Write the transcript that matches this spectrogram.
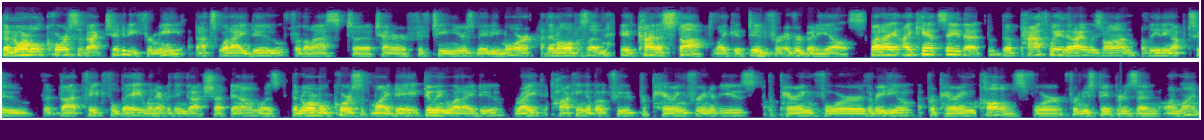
the normal course of activity for me. That's what I do for the last uh, 10 or 15 years, maybe more. Then all of a sudden it kind of stopped like it did for everybody else. But I, I can't say that the pathway that I was on leading up to th- that fateful day when everything got shut down was the normal course of my day, doing what I do, right? Talking about food, preparing for interviews, preparing for the radio, preparing columns for, for newspapers and online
